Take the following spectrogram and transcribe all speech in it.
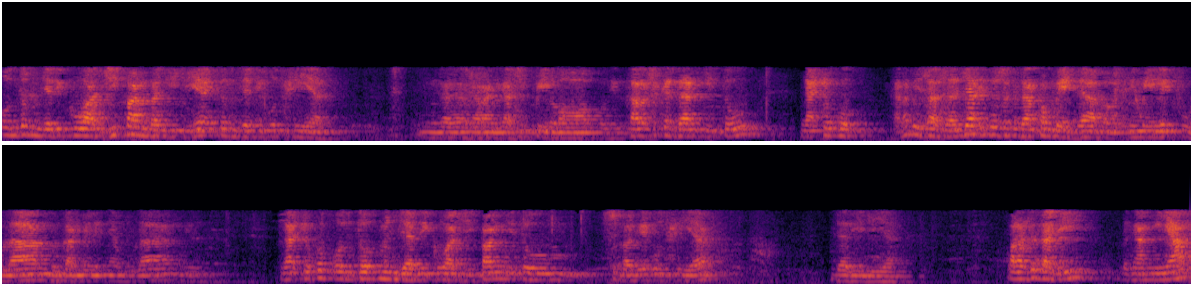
untuk menjadi kewajiban bagi dia itu menjadi udhiyah. Sekarang dikasih begitu. Kalau sekedar itu nggak cukup, karena bisa saja itu sekedar pembeda bahwa ini milik fulan, bukan miliknya fulan. Gitu. Nggak cukup untuk menjadi kewajiban itu sebagai udhiyah dari dia. Walhasil tadi dengan niat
